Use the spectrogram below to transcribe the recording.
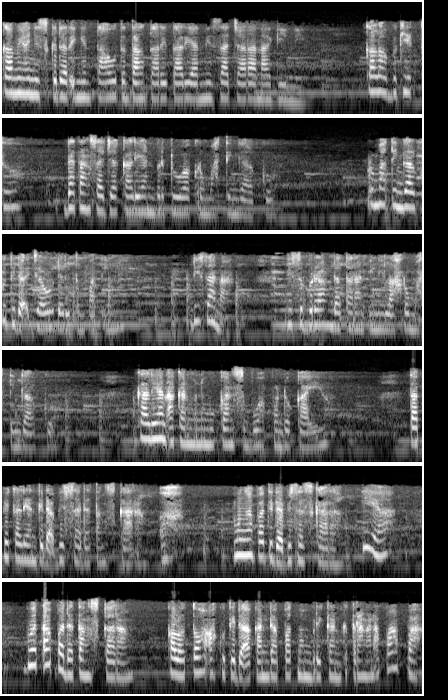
Kami hanya sekedar ingin tahu tentang tari-tarian Nisa Cara Nagini. Kalau begitu, datang saja kalian berdua ke rumah tinggalku. Rumah tinggalku tidak jauh dari tempat ini. Di sana, di seberang dataran inilah rumah tinggalku. kalian akan menemukan sebuah pondok kayu. Tapi kalian tidak bisa datang sekarang. Oh, mengapa tidak bisa sekarang? Iya, buat apa datang sekarang? Kalau toh aku tidak akan dapat memberikan keterangan apa-apa.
